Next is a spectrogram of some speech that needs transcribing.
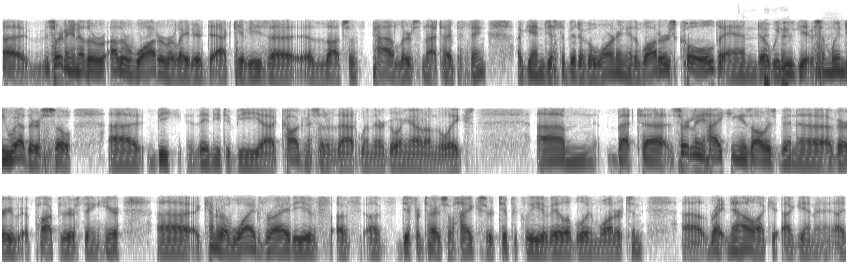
Uh, certainly in other other water related activities, uh, lots of paddlers and that type of thing. Again, just a bit of a warning: the water is cold, and uh, we do get some windy weather, so uh, be, they need to be uh, cognizant of that when they're going out on the lakes. Um, but uh, certainly, hiking has always been a, a very popular thing here. Uh, kind of a wide variety of, of, of different types of hikes are typically available in Waterton. Uh, right now, like, again, I, I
